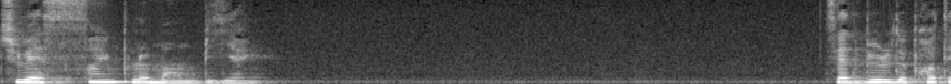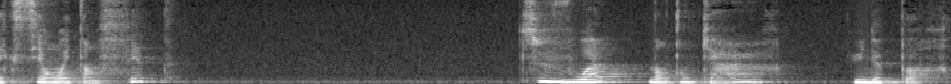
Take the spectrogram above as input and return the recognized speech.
Tu es simplement bien. Cette bulle de protection est en fait, tu vois dans ton cœur une porte.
